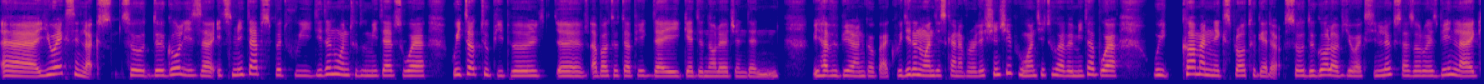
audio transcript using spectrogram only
uh, UX in Lux. So the goal is uh, it's meetups, but we didn't want to do meetups where we talk to people uh, about a topic, they get the knowledge, and then we have a beer and go back. We didn't want this kind of relationship. We wanted to have a meetup where we come and explore together. So the goal of UX in Lux has always been like,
